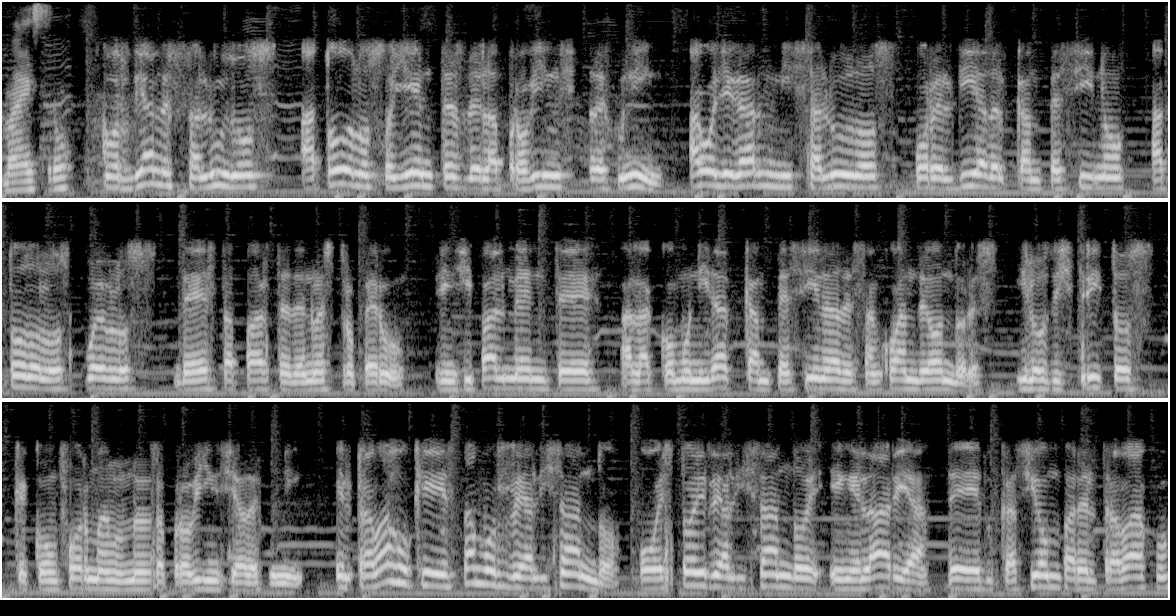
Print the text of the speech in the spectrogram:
Maestro. Cordiales saludos a todos los oyentes de la provincia de Junín. Hago llegar mis saludos por el Día del Campesino a todos los pueblos de esta parte de nuestro Perú, principalmente a la comunidad campesina de San Juan de Hóndores y los distritos que conforman nuestra provincia de Junín. El trabajo que estamos realizando o estoy realizando en el área de educación para el trabajo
